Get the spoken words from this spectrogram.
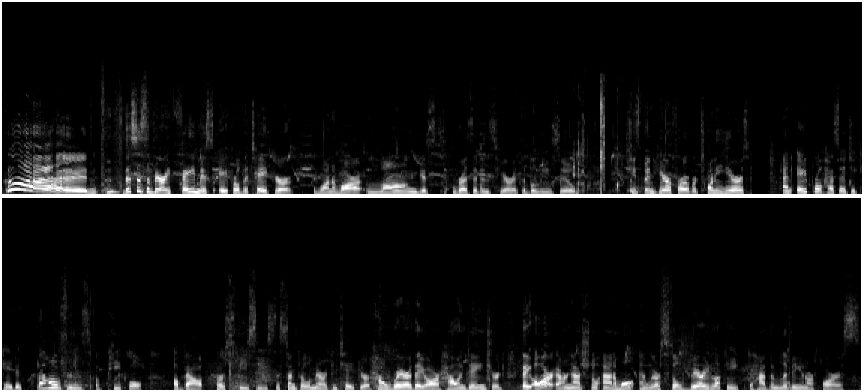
Good! This is a very famous April the Tapir, one of our longest residents here at the Belize Zoo. She's been here for over 20 years, and April has educated thousands of people about her species, the Central American tapir, how rare they are, how endangered. They are our national animal, and we are still very lucky to have them living in our forests.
